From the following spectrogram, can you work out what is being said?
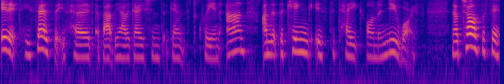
In it, he says that he's heard about the allegations against Queen Anne and that the king is to take on a new wife. Now, Charles V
